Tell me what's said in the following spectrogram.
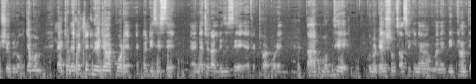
বিষয়গুলো। যেমন একজন এফেক্টেড হয়ে যাওয়ার পরে, একটা ডিজিজে ন্যাচারাল ডিজিজে এফেক্ট হওয়ার পরে তার মধ্যে কোনো টেনশনস আছে কিনা মানে বিভ্রান্তি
